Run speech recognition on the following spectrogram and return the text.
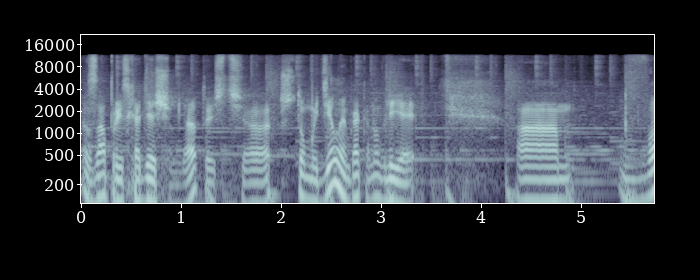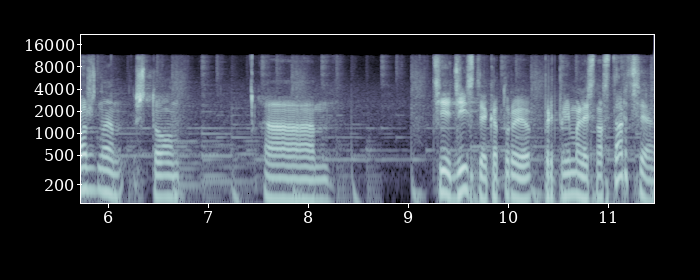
за происходящим, да, то есть э, что мы делаем, как оно влияет. Э, важно, что те действия, которые предпринимались на старте,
